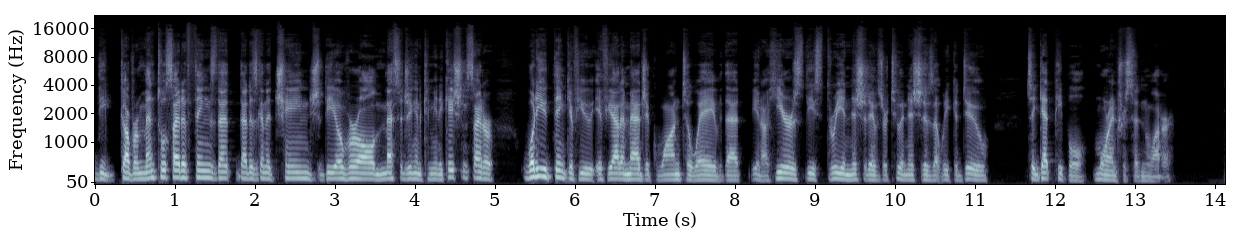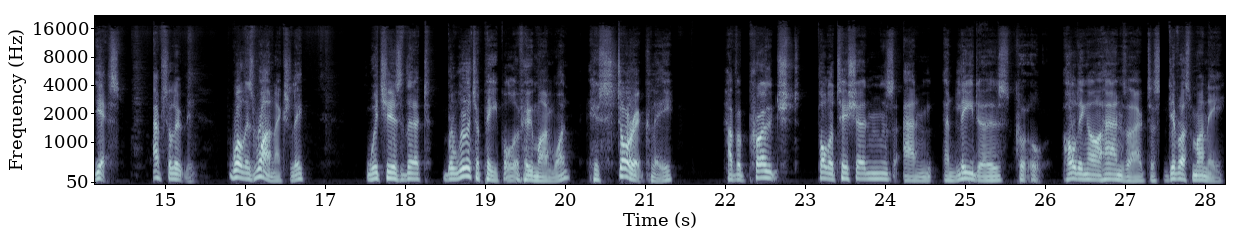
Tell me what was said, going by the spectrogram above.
the governmental side of things that that is going to change the overall messaging and communication side or what do you think if you if you had a magic wand to wave that you know here's these three initiatives or two initiatives that we could do to get people more interested in water yes absolutely well there's one actually which is that the water people of whom i'm one historically have approached politicians and and leaders holding our hands out to give us money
